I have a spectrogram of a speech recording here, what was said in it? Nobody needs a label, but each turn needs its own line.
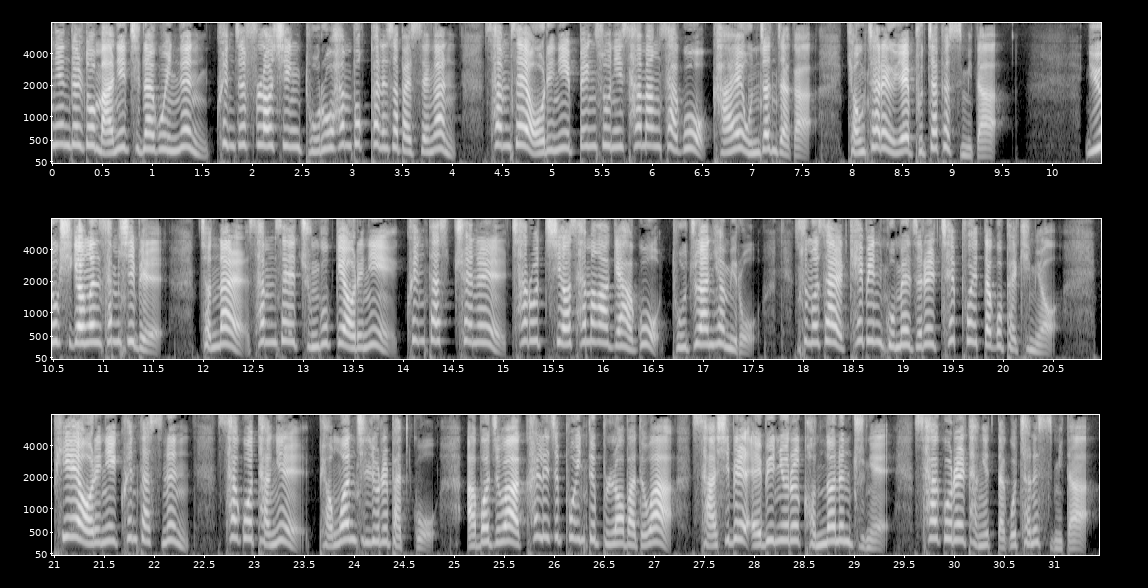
일반인들도 많이 지나고 있는 퀸즈 플러싱 도로 한복판에서 발생한 3세 어린이 뺑소니 사망 사고 가해 운전자가 경찰에 의해 붙잡혔습니다. 뉴욕시경은 30일 전날 3세 중국계 어린이 퀸타스 첸을 차로 치어 사망하게 하고 도주한 혐의로 20살 케빈 고메즈를 체포했다고 밝히며 피해 어린이 퀸타스는 사고 당일 병원 진료를 받고 아버지와 칼리지 포인트 블러바드와 40일 에비뉴를 건너는 중에 사고를 당했다고 전했습니다.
